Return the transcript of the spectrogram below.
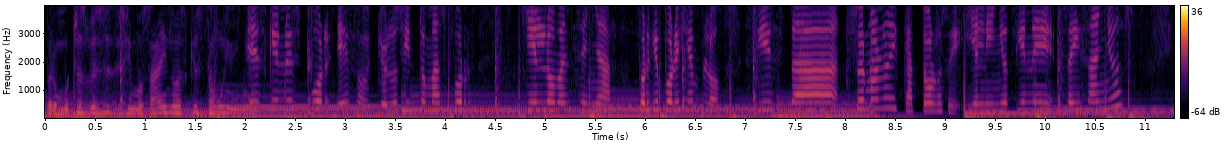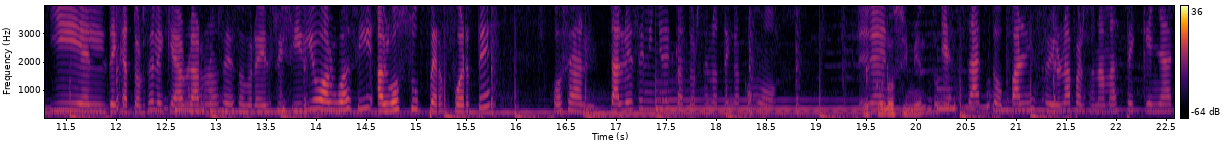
pero muchas veces decimos, ay, no, es que está muy niño. Es que no es por eso, yo lo siento más por quién lo va a enseñar. Porque, por ejemplo, si está su hermano de 14 y el niño tiene 6 años y el de 14 le quiere hablar, no sé, sobre el suicidio o algo así, algo súper fuerte. O sea, Sí. tal vez el niño de 14 no tenga como... El eh, conocimiento. Exacto, para instruir a una persona más pequeña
